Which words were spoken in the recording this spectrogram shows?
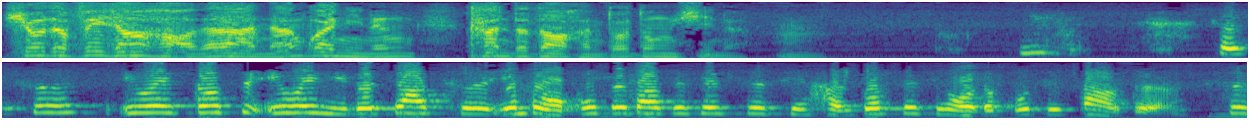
修的非常好的啦，难怪你能看得到很多东西呢。嗯，可是因为都是因为你的加持，原本我不知道这些事情，很多事情我都不知道的。是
